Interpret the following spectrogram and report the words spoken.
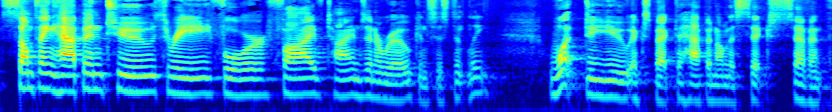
something happen two, three, four, five times in a row consistently, what do you expect to happen on the sixth, seventh,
